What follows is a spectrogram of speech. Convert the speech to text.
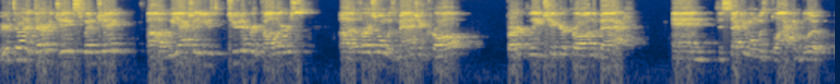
we were throwing a dirty jig, swim jig. Uh, we actually used two different colors. Uh, the first one was Magic Crawl, Berkley Chigger Crawl on the back, and the second one was black and blue.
